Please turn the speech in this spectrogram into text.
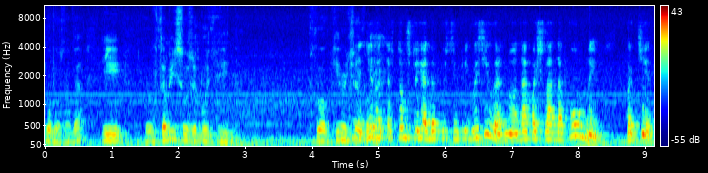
образно, да? И в таблице уже будет видно, кто активный Нет, человек. дело-то в том, что я, допустим, пригласила одну, она пошла на полный пакет,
